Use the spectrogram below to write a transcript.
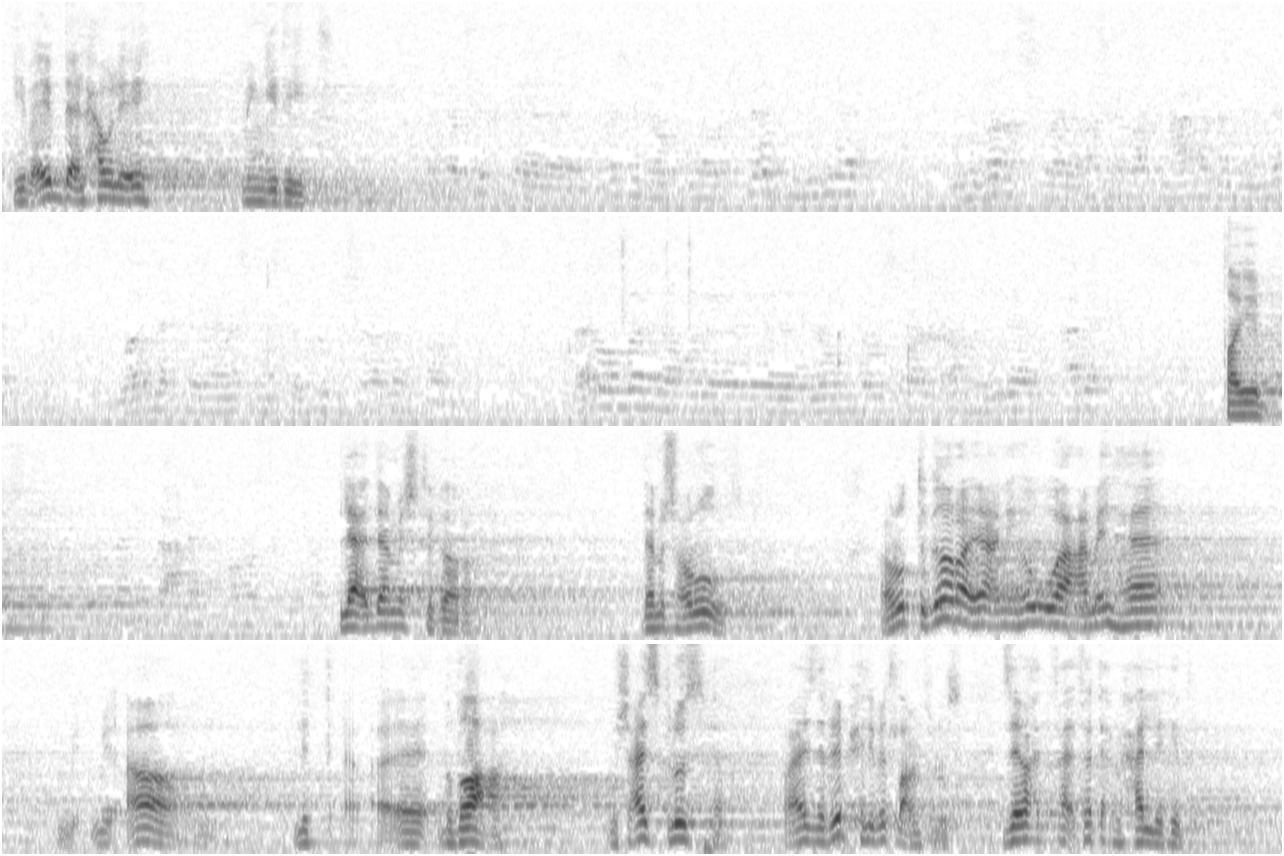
يبقى يبدأ الحول إيه؟ من جديد. طيب لا ده مش تجارة ده مش عروض. عروض تجارة يعني هو عاملها آه. آه بضاعة مش عايز فلوسها وعايز الربح اللي بيطلع من فلوسها. زي واحد فاتح محل كده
